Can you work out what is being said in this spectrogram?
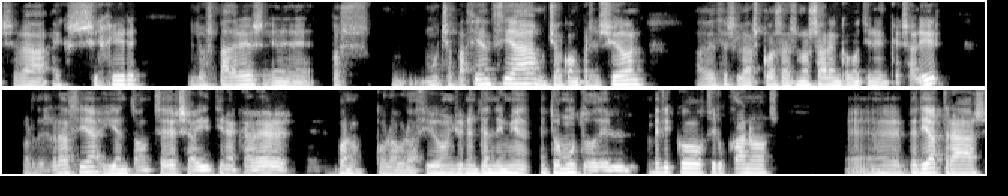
se va a exigir los padres, eh, pues mucha paciencia, mucha comprensión. A veces las cosas no salen como tienen que salir, por desgracia, y entonces ahí tiene que haber, eh, bueno, colaboración y un entendimiento mutuo del médico, cirujanos, eh, pediatras,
